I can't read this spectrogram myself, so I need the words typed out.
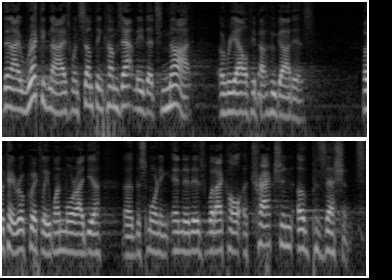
then I recognize when something comes at me that's not a reality about who God is. Okay, real quickly, one more idea uh, this morning, and it is what I call attraction of possessions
